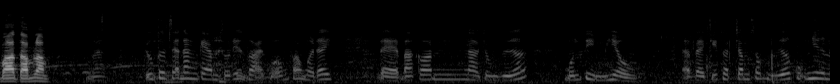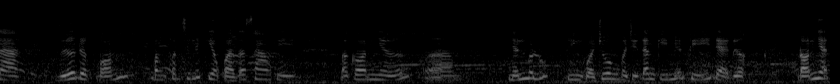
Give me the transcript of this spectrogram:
385 vâng. Chúng tôi sẽ đăng kèm số điện thoại của ông Phong ở đây để bà con nào trồng dứa muốn tìm hiểu à, về kỹ thuật chăm sóc dứa cũng như là dứa được bón bằng phân silic hiệu quả ra sao thì bà con nhớ uh, nhấn vào nút hình quả chuông và chữ đăng ký miễn phí để được đón nhận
